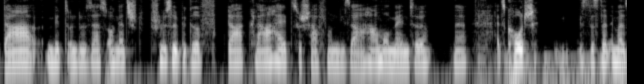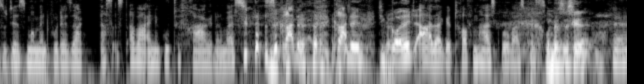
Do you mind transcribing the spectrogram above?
Da mit, und du sagst auch ein ganz Schlüsselbegriff, da Klarheit zu schaffen, diese Aha-Momente, Ne? Als Coach ist es dann immer so der Moment, wo der sagt, das ist aber eine gute Frage. Dann weißt du, dass du gerade gerade die Goldader getroffen hast, wo was passiert. Und das ist ja, ja,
